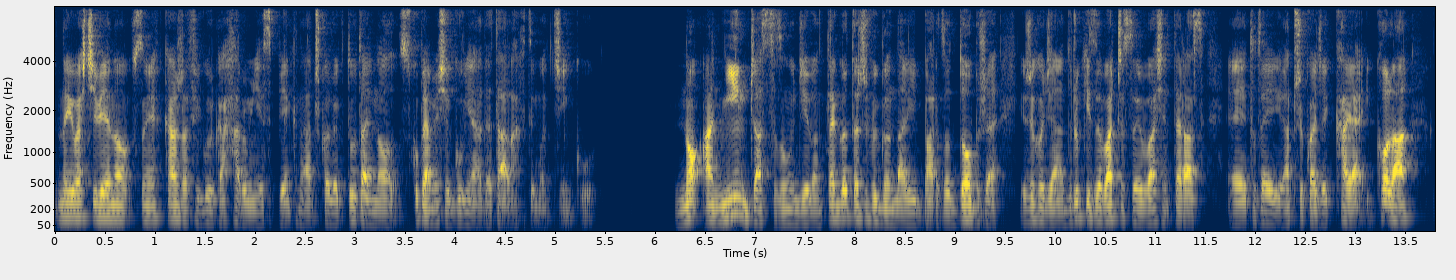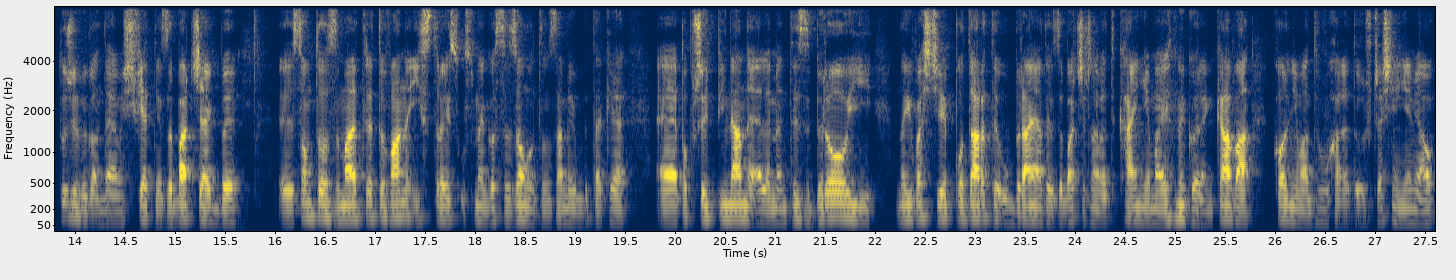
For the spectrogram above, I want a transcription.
No i właściwie no w sumie każda figurka Harumi jest piękna, aczkolwiek tutaj no skupiamy się głównie na detalach w tym odcinku. No a ninja z sezonu 9 też wyglądali bardzo dobrze. Jeżeli chodzi o druki, zobaczcie sobie właśnie teraz e, tutaj na przykładzie Kaja i Kola, którzy wyglądają świetnie. Zobaczcie jakby są to zmaltretowane ich stroje z ósmego sezonu, to są jakby takie e, poprzypinane elementy zbroi, no i właściwie podarte ubrania, tutaj zobaczcie, że nawet Kai nie ma jednego rękawa, Kol nie ma dwóch, ale to już wcześniej nie miał,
